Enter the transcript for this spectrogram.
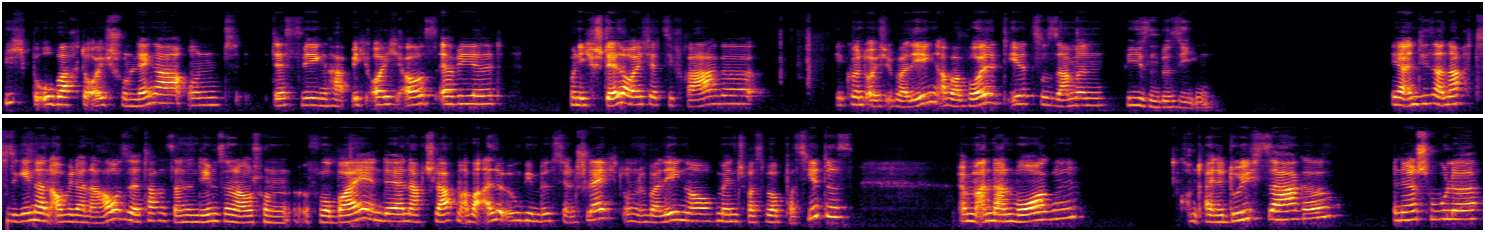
ich beobachte euch schon länger und deswegen habe ich euch auserwählt. Und ich stelle euch jetzt die Frage, ihr könnt euch überlegen, aber wollt ihr zusammen Riesen besiegen? Ja, in dieser Nacht, sie gehen dann auch wieder nach Hause. Der Tag ist dann in dem Sinne auch schon vorbei. In der Nacht schlafen aber alle irgendwie ein bisschen schlecht und überlegen auch, Mensch, was überhaupt passiert ist. Am anderen Morgen kommt eine Durchsage in der Schule,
